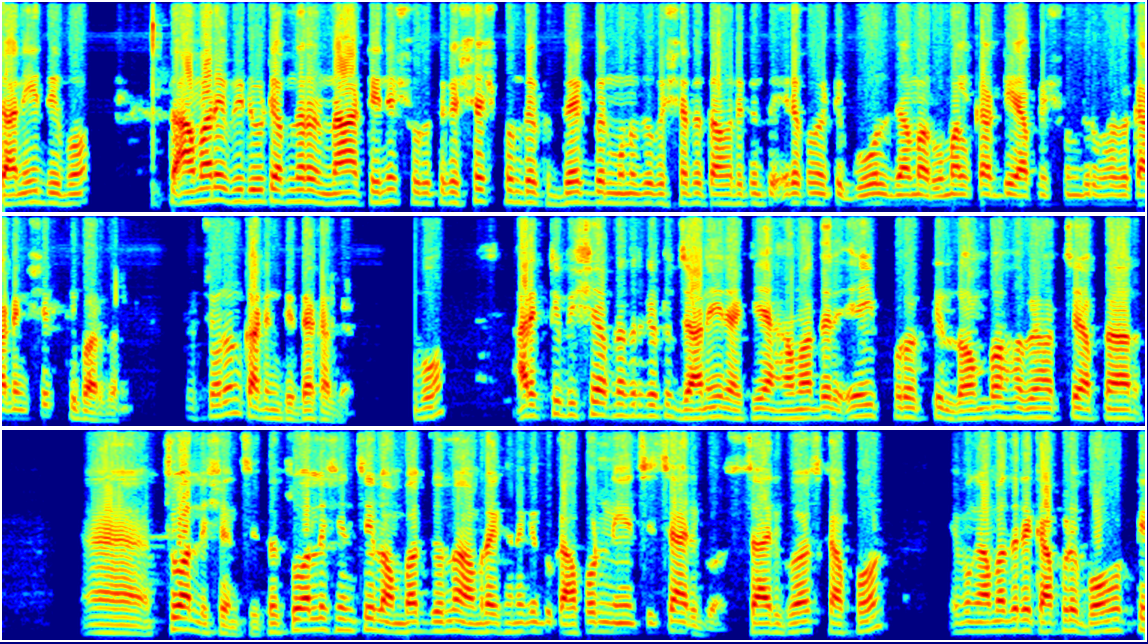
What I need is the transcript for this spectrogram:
জানিয়ে দিব। তো আমার এই ভিডিওটি আপনারা না টেনে শুরু থেকে শেষ পর্যন্ত দেখবেন মনোযোগের সাথে, তাহলে কিন্তু এরকম একটি গোল জামা, রুমাল কাট দিয়ে আপনি সুন্দরভাবে কাটিং শিখতে পারবেন। তো চলুন কাটিংটি দেখা যাক। আরেকটি বিষয় আপনাদেরকে একটু জানিয়ে রাখি, আমাদের এই প্রোডাক্টটি লম্বা হবে হচ্ছে আপনার চুয়াল্লিশ ইঞ্চি। তো চুয়াল্লিশ ইঞ্চি লম্বার জন্য আমরা এখানে কিন্তু কাপড় নিয়েছি চার গজ চার গজ কাপড় এবং আমাদের এই কাপড়ের বহরটি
